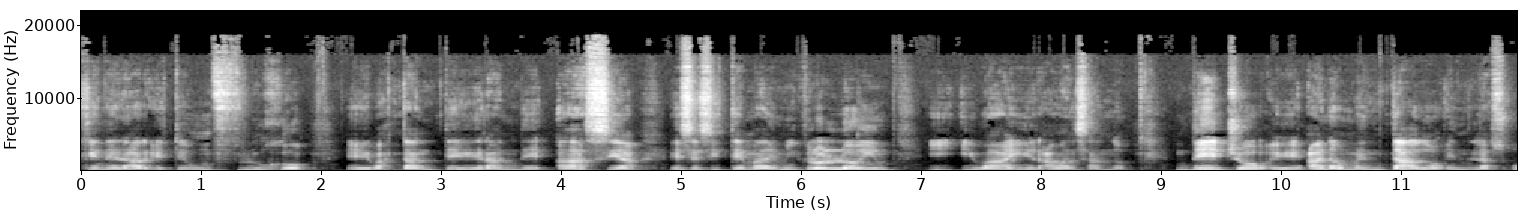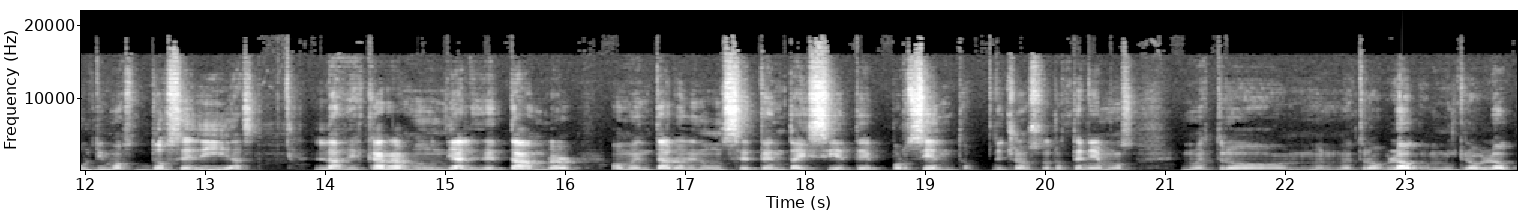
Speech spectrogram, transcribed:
generar este, un flujo bastante grande hacia ese sistema de micrologging y, y va a ir avanzando. De hecho, eh, han aumentado en los últimos 12 días las descargas mundiales de Tumblr aumentaron en un 77%. De hecho, nosotros tenemos nuestro, nuestro blog, microblog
